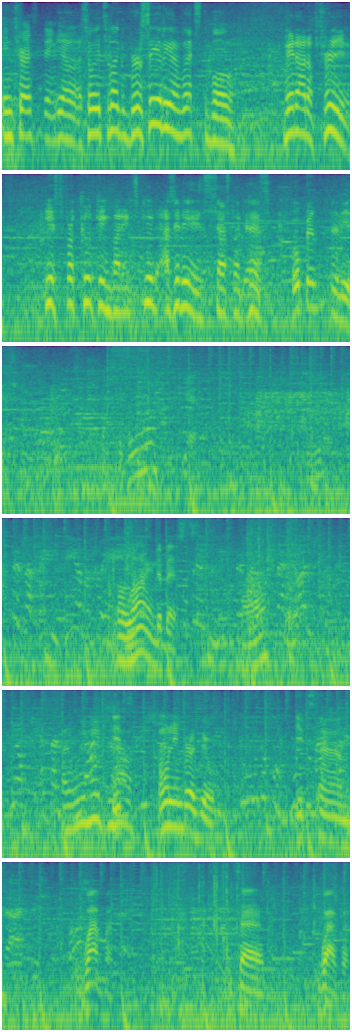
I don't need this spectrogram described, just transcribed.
Interesting. Yeah, so it's like a Brazilian vegetable made out of tree. Used for cooking, but it's good as it is, just like this. open and eat. Oh, lime. The best. But we need to know. It's only in Brazil. It's um, guava. It's a guava.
